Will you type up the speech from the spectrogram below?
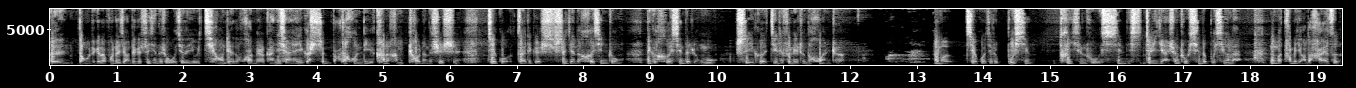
嗯，当我这个来访者讲这个事情的时候，我觉得有强烈的画面感。你想象一个盛大的婚礼，看着很漂亮的事实，结果在这个事件的核心中，那个核心的人物是一个精神分裂症的患者。那么结果就是不幸推行出新的，就是衍生出新的不幸来。那么他们养的孩子，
